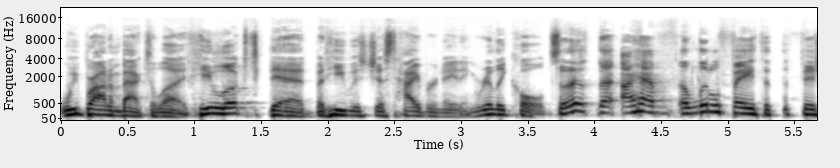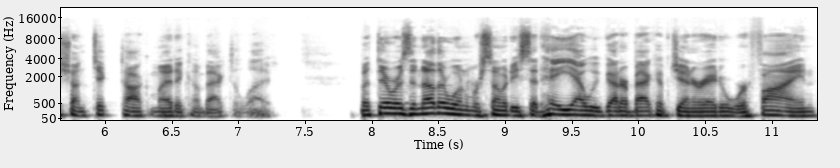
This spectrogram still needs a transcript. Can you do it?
We brought him back to life. He looked dead, but he was just hibernating, really cold. So that, that, I have a little faith that the fish on TikTok might have come back to life. But there was another one where somebody said, "Hey, yeah, we've got our backup generator. We're fine."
